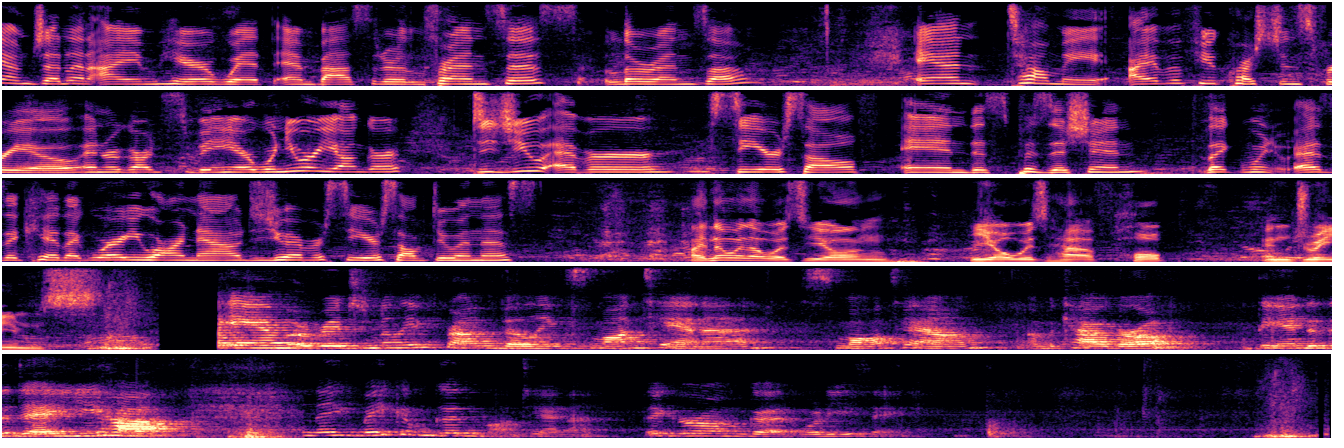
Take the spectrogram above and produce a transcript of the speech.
I'm Jenna and I am here with Ambassador Francis Lorenzo. And tell me, I have a few questions for you in regards to being here. When you were younger, did you ever see yourself in this position? Like when, as a kid, like where you are now, did you ever see yourself doing this? I know when I was young, you always have hope and dreams. I am originally from Billings, Montana, small town. I'm a cowgirl. At the end of the day, yeehaw. And they make them good in Montana. They grow them good. What do you think?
